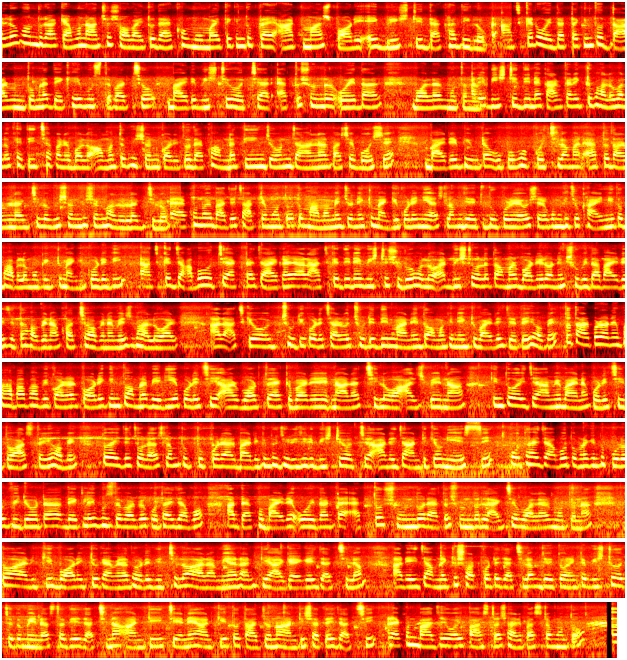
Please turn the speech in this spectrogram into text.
Hello বন্ধুরা, কেমন আছো সবাই? তো দেখো, মুম্বাইতে কিন্তু প্রায় আট মাস পরে এই বৃষ্টির দেখা দিল। আজকের ওয়েদারটা কিন্তু দারুণ, তোমরা দেখেই বুঝতে পারছ, বাইরে বৃষ্টি হচ্ছে আর এত সুন্দর ওয়েদার বলার মতো না। এই বৃষ্টির দিনে কার কার একটু ভালো ভালো খেতে ইচ্ছা করে বলো? আমার তো ভীষণ করে। তো দেখো, আমরা তিনজন জানালার পাশে বসে বাইরের ভিউটা উপভোগ করছিলাম আর এত দারুণ লাগছিল, ভীষণ ভীষণ ভালো লাগছিল। এখন ওই বাজে চারটে মতো, তো মামামের জন্য একটু ম্যাগি করে নিয়ে আসলাম, যেহেতু দুপুরেও সেরকম কিছু খাইনি, তো ভাবলাম ওকে একটু ম্যাগি করে দিই। আজকে যাব হচ্ছে একটা জায়গায়, আর আজকে দিনে বৃষ্টি শুরু হলো। আর বৃষ্টি হলে তো আমার বডির অনেক সুবিধা, বাইরে যেতে হবে না, খরচা হবে না, বেশ ভালো। আর আর আজকে ও ছুটি করেছে আর ও ছুটির দিন মানে তো আমাকে নিয়ে একটু বাইরে যেতেই হবে। তো তারপর অনেক ভাবা ভাবি করার পরে কিন্তু আমরা বেরিয়ে পড়েছি আর বর তো একেবারে নারাজ ছিল আসবে না। কিন্তু ওই যে আমি বায়না করেছি, তো আসতেই হবে। তো এই যে চলে আসলাম টুকটুক করে আর বাইরে কিন্তু ঝিরিঝিরি বৃষ্টি হচ্ছে। আর এই যে আন্টিকেও নিয়ে এসেছি। কোথায় যাব? তোমরা কিন্তু পুরো ভিডিওটা দেখলেই বুঝতে পারবে কোথায় যাব। আর দেখো বাইরে ওয়েদারটা এত সুন্দর এত সুন্দর লাগছে বলার মতো না। তো আর কি, বর একটু ক্যামেরা ধরে দিচ্ছিল আর আমি আর আন্টি আগে আগেই যাচ্ছিলাম। আর এই যে আমরা একটু শর্টকটে যাচ্ছিলাম, যেহেতু অনেকটা বৃষ্টি হচ্ছে, তো মেন রাস্তা দিয়ে যাচ্ছি না। আন্টি চেনে আর কি, তো তার জন্য আন্টির সাথেই যাচ্ছি। আর এখন বাজে ওই পাঁচটা, সাড়ে পাঁচটা মতো।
